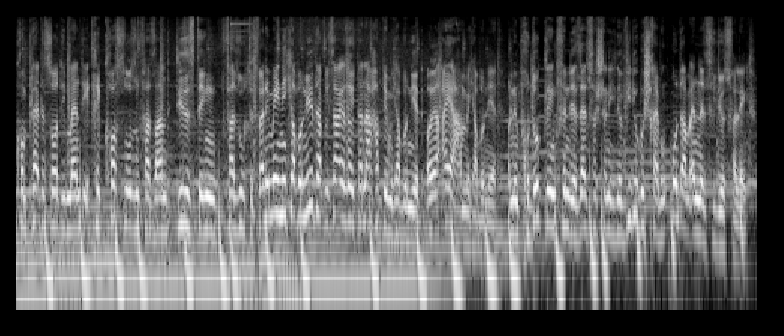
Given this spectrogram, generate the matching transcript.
komplettes Sortiment, ihr kriegt kostenlosen Versand. Dieses Ding, versucht es. Wenn ihr mich nicht abonniert habt, ich sage es euch, danach habt ihr mich abonniert. Eure Eier haben mich abonniert. Und den Produktlink findet ihr selbstverständlich in der Videobeschreibung und am Ende des Videos verlinkt.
